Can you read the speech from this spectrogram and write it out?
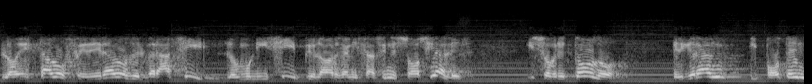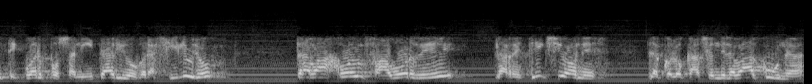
los estados federados del Brasil, los municipios, las organizaciones sociales y sobre todo el gran y potente cuerpo sanitario brasilero trabajó en favor de las restricciones, la colocación de la vacuna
